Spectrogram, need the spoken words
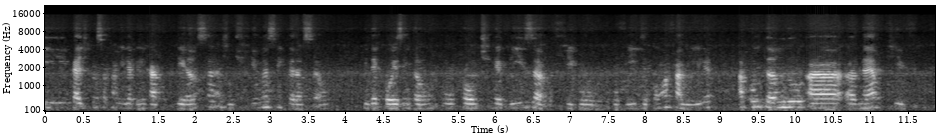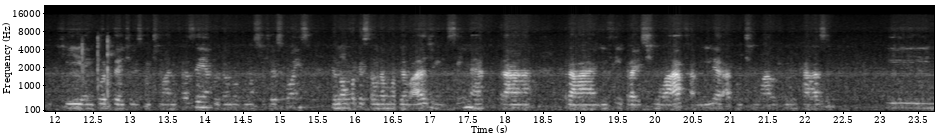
e pede para essa família brincar com a criança, a gente filma essa interação, e depois, então, o coach revisa o, o, o vídeo com a família, apontando a, a, né, o que que é importante eles continuarem fazendo, dando algumas sugestões. De novo, a questão da modelagem, assim, né, para, enfim, para estimular a família a continuar lendo em casa. E,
